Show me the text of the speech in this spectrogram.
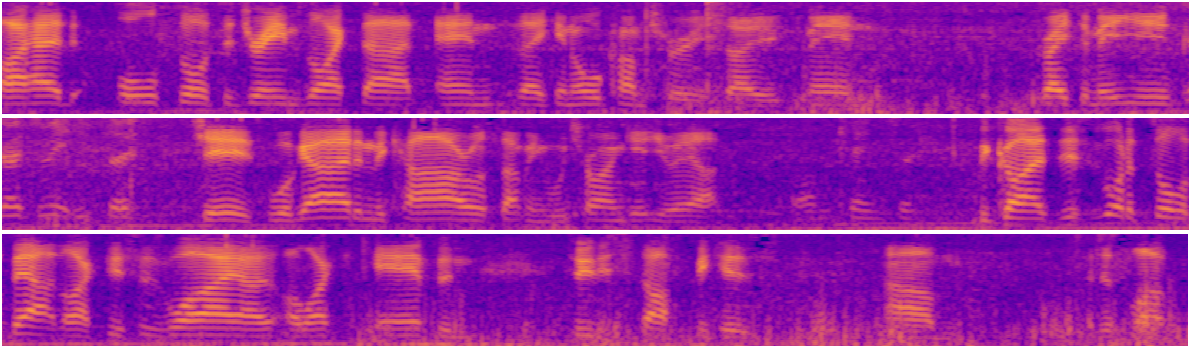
I had all sorts of dreams like that, and they can all come true. So, man, great to meet you. Great to meet you too. Cheers. We'll go out in the car or something. We'll try and get you out. I'm keen to. Because guys, this is what it's all about. Like, this is why I, I like to camp and do this stuff because um, I just love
